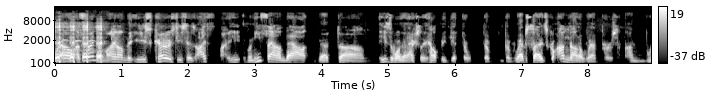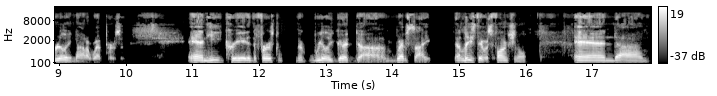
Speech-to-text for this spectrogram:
well, a friend of mine on the East Coast, he says, I he, when he found out that um, he's the one that actually helped me get the, the, the websites. go- I'm not a web person. I'm really not a web person. And he created the first really good uh, website. At least it was functional. And um,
